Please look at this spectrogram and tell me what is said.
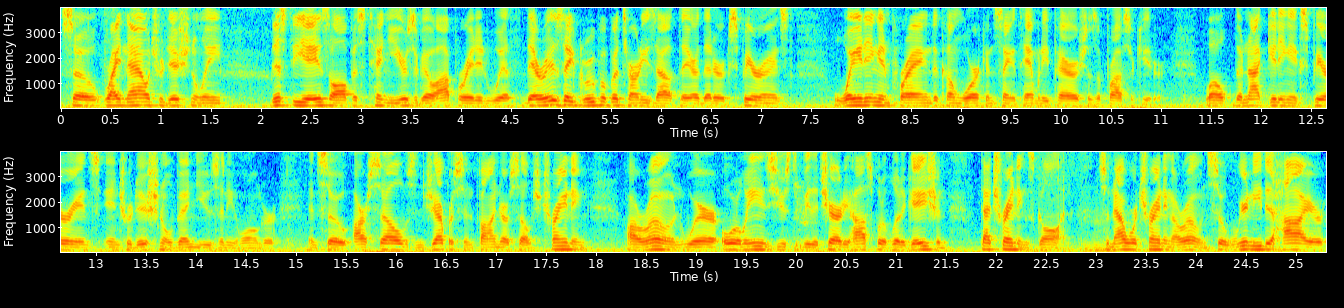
So, right now, traditionally, this DA's office ten years ago operated with, there is a group of attorneys out there that are experienced, waiting and praying to come work in St. Tammany Parish as a prosecutor. Well, they're not getting experience in traditional venues any longer, and so ourselves and Jefferson find ourselves training our own, where Orleans used to be the charity hospital of litigation, that training's gone. Mm-hmm. So now we're training our own. So we need to hire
